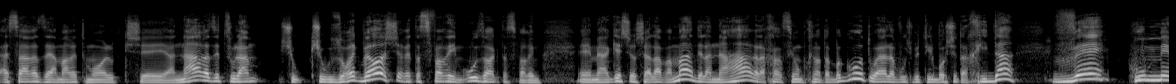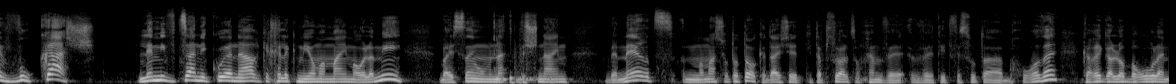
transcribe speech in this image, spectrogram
השר הזה אמר אתמול, כשהנער הזה צולם, כשהוא, כשהוא זורק באושר את הספרים, הוא זרק את הספרים uh, מהגשר שעליו עמד אל הנהר, לאחר סיום בחינות הבגרות, הוא היה לבוש בתלבושת אחידה, והוא מבוקש למבצע ניקוי הנהר כחלק מיום המים העולמי, ב-22 במרץ, ממש אוטוטו, כדאי שתתאפסו על עצמכם ו- ותתפסו את הבחור הזה. כרגע לא ברור להם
